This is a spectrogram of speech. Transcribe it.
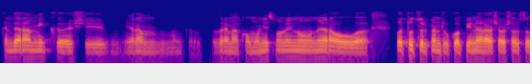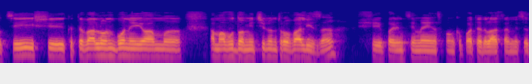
când eram mic și eram în vremea comunismului, nu, nu erau uh, pătuțuri pentru copii, nu era așa ușor să obții și câteva luni bune eu am, uh, am avut domiciliu într-o valiză și părinții mei îmi spun că poate de la asta mi se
